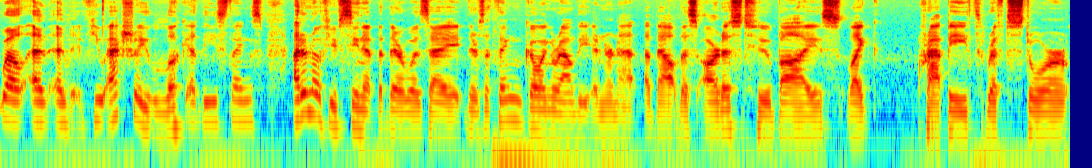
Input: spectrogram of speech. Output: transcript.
Well, and and if you actually look at these things, I don't know if you've seen it, but there was a there's a thing going around the internet about this artist who buys like crappy thrift store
